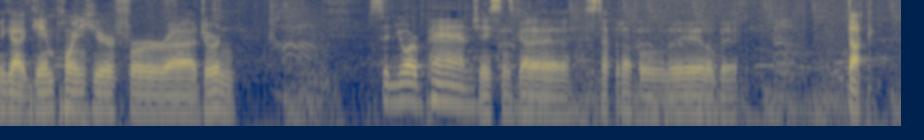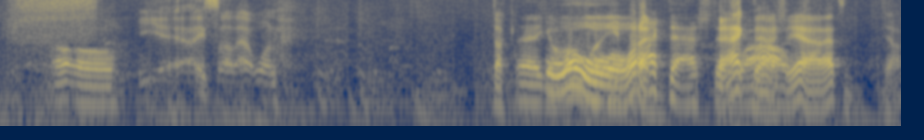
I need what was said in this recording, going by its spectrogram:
We got game point here for uh, Jordan. Senor Pan. Jason's got to step it up a little bit. Duck. Uh oh. Yeah, I saw that one. Duck. There you go. Oh, but he Ooh, what a backdashed it. backdash. Wow. Yeah, that's yeah,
